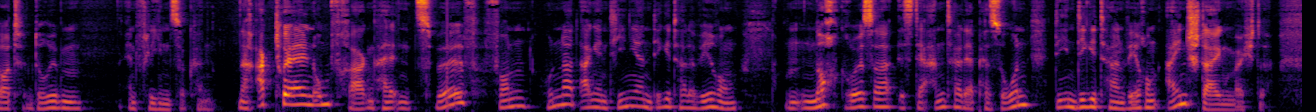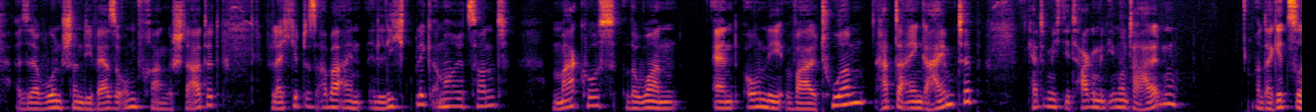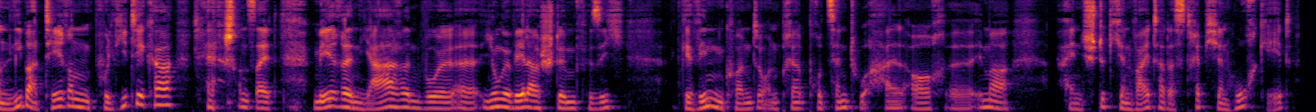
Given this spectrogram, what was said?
dort drüben entfliehen zu können. Nach aktuellen Umfragen halten 12 von 100 Argentiniern digitale Währung noch größer ist der Anteil der Personen, die in digitalen Währungen einsteigen möchte. Also da wurden schon diverse Umfragen gestartet. Vielleicht gibt es aber einen Lichtblick am Horizont. Markus, the one and only Wahlturm, hat da einen Geheimtipp. Ich hatte mich die Tage mit ihm unterhalten. Und da gibt es so einen libertären Politiker, der schon seit mehreren Jahren wohl äh, junge Wählerstimmen für sich gewinnen konnte und prozentual auch äh, immer ein Stückchen weiter das Treppchen hochgeht.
